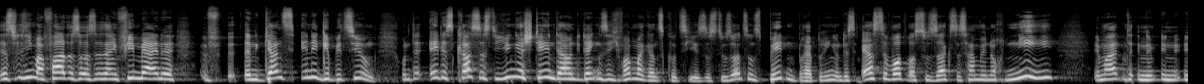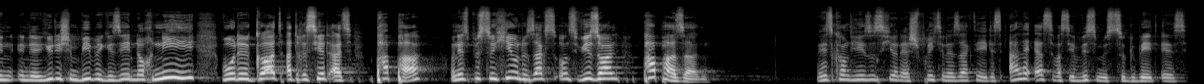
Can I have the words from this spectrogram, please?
Das ist nicht mal Vater, sondern es ist vielmehr eine, eine ganz innige Beziehung. Und ey, das Krasse ist, die Jünger stehen da und die denken sich, warte mal ganz kurz, Jesus, du sollst uns beten bringen. Und das erste Wort, was du sagst, das haben wir noch nie im Alten, in, in, in, in der jüdischen Bibel gesehen. Noch nie wurde Gott adressiert als Papa, und jetzt bist du hier und du sagst uns, wir sollen Papa sagen. Und jetzt kommt Jesus hier und er spricht und er sagt, hey, das allererste, was ihr wissen müsst zu Gebet ist,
